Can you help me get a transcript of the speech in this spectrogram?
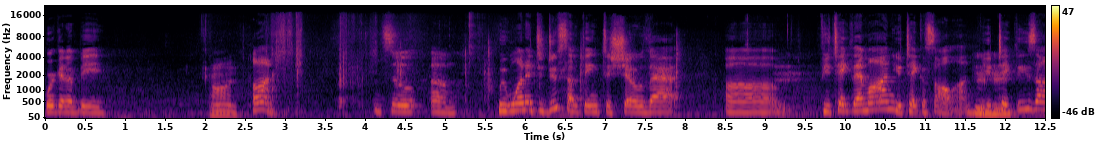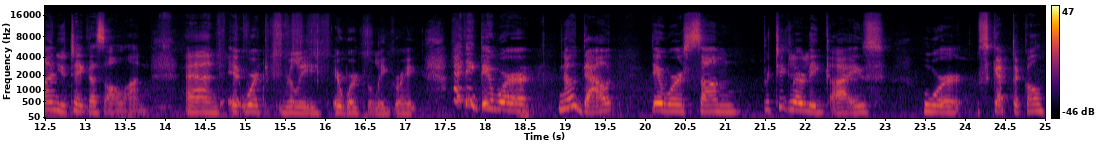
were going to be On. on. And so um, we wanted to do something to show that um, if you take them on, you take us all on. You take these on, you take us all on. And it worked really, it worked really great. I think there were, no doubt, there were some, particularly guys who were skeptical.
